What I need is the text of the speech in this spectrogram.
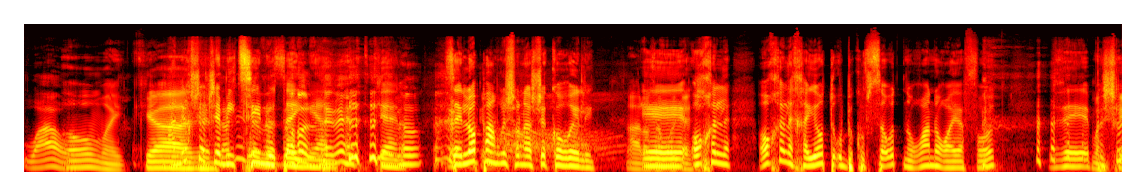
וואו. Oh my god. אני חושבת שמיצינו את העניין. באמת, כן. כאילו. זה לא פעם ראשונה שקורה לי. אה, לא, זה אה. אוכל- אוכל לחיות הוא בקופסאות נורא נורא יפות. ופשוט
